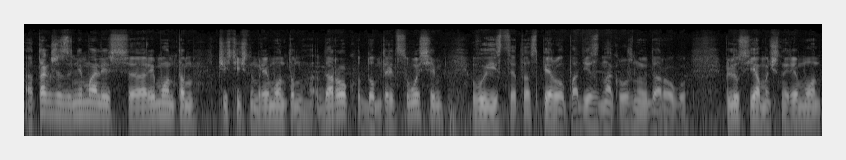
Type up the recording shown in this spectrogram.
А также занимались э, ремонтом, частичным ремонтом дорог, дом 38, выезд это с первого подъезда на окружную дорогу, плюс ямочный ремонт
